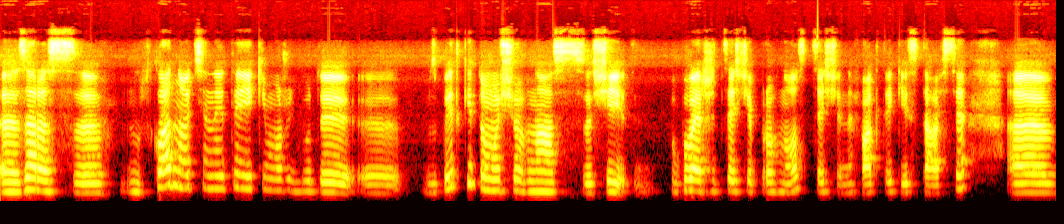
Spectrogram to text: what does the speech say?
зараз ну, складно оцінити, які можуть бути збитки, тому що в нас ще по-перше, це ще прогноз, це ще не факт, який стався. Е,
